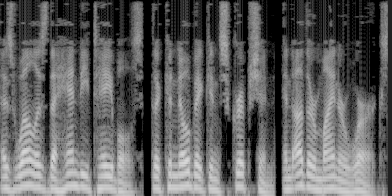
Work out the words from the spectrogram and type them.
as well as the Handy Tables, the Canobic inscription, and other minor works.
